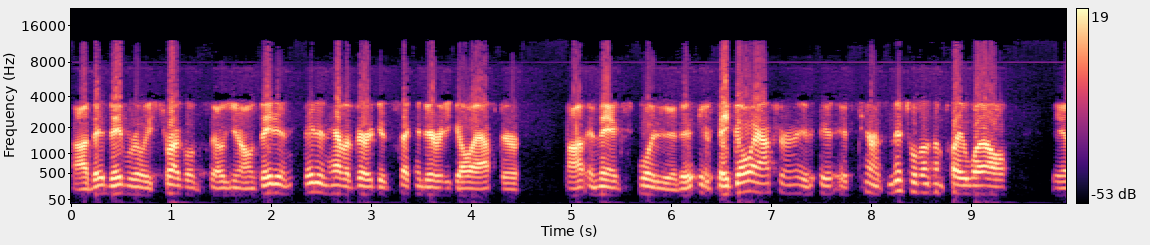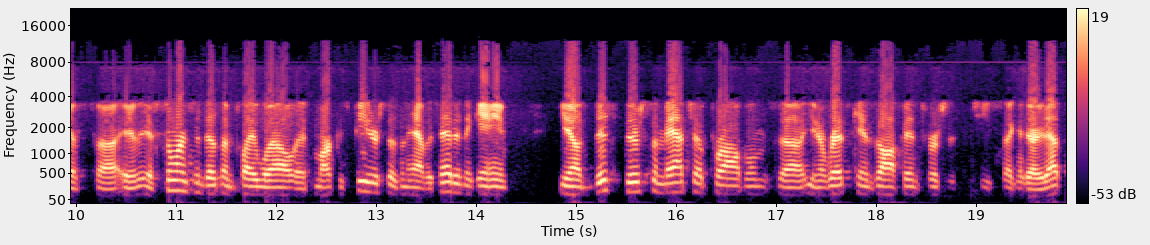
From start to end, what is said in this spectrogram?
Uh, they they've really struggled. So you know, they didn't they didn't have a very good secondary to go after, uh, and they exploited it. If they go after, if, if Terrence Mitchell doesn't play well, if uh, if, if Sorensen doesn't play well, if Marcus Peters doesn't have his head in the game, you know, this there's some matchup problems. Uh, you know, Redskins offense versus the Chiefs secondary. That's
